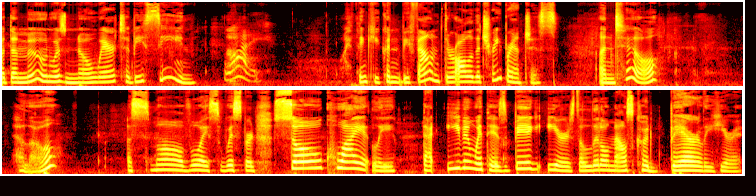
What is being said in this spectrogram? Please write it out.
but the moon was nowhere to be seen. Why? I think he couldn't be found through all of the tree branches until. Hello? A small voice whispered so quietly that even with his big ears, the little mouse could barely hear it.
